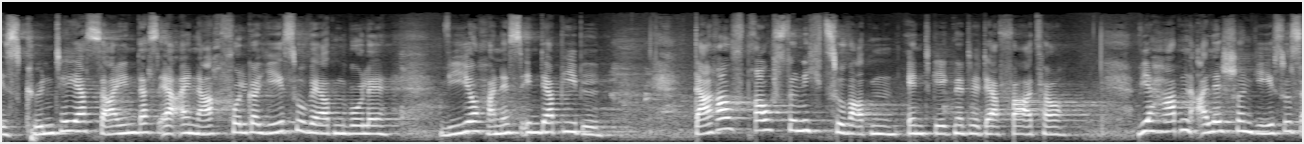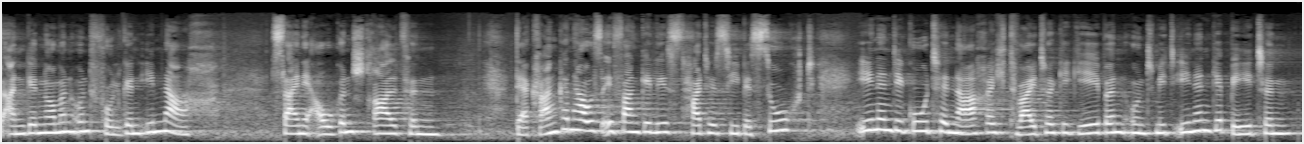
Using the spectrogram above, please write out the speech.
Es könnte ja sein, dass er ein Nachfolger Jesu werden wolle, wie Johannes in der Bibel. Darauf brauchst du nicht zu warten, entgegnete der Vater. Wir haben alle schon Jesus angenommen und folgen ihm nach. Seine Augen strahlten. Der Krankenhausevangelist hatte sie besucht, ihnen die gute Nachricht weitergegeben und mit ihnen gebeten,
